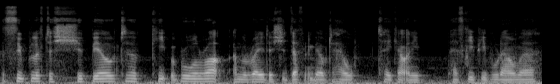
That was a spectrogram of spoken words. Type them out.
The Superlifter should be able to keep the Brawler up, and the Raider should definitely be able to help take out any pesky people down there.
